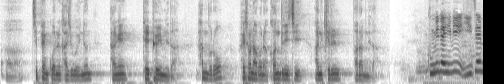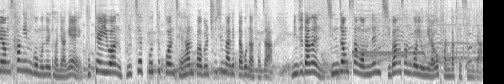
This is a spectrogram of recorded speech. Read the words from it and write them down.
어, 집행권을 가지고 있는 당의 대표입니다. 함부로 훼손하거나 건드리지 않기를 바랍니다. 국민의힘이 이재명 상임 고문을 겨냥해 국회의원 불체포 특권 제한법을 추진하겠다고 나서자 민주당은 진정성 없는 지방선거용이라고 반박했습니다.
